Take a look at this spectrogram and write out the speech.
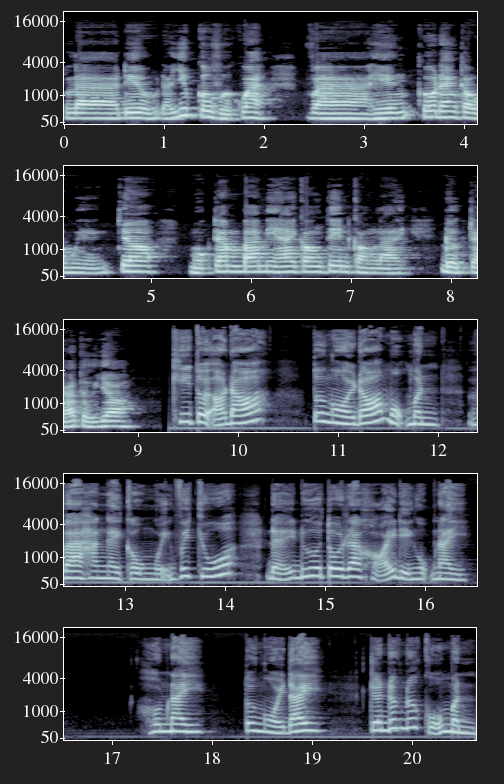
là điều đã giúp cô vượt qua và hiện cô đang cầu nguyện cho 132 con tin còn lại được trả tự do. Khi tôi ở đó, tôi ngồi đó một mình và hàng ngày cầu nguyện với Chúa để đưa tôi ra khỏi địa ngục này. Hôm nay, tôi ngồi đây trên đất nước của mình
